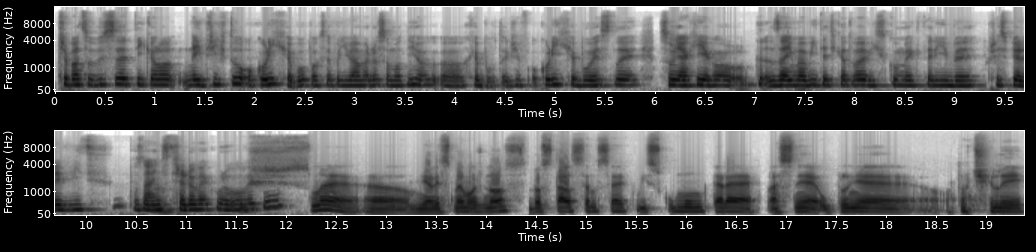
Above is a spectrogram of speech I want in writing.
třeba co by se týkalo nejdřív toho okolí Chebu, pak se podíváme do samotného uh, Chebu. Takže v okolí Chebu, jestli jsou nějaké jako zajímavé teďka tvoje výzkumy, které by přispěly víc poznání středověku, novověku? Už jsme, měli jsme možnost, dostal jsem se k výzkumům, které vlastně úplně otočily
